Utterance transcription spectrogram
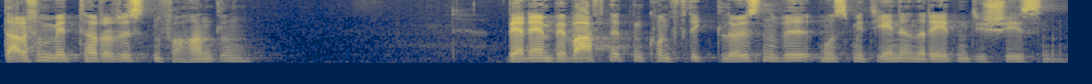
Darf man mit Terroristen verhandeln? Wer einen bewaffneten Konflikt lösen will, muss mit jenen reden, die schießen.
